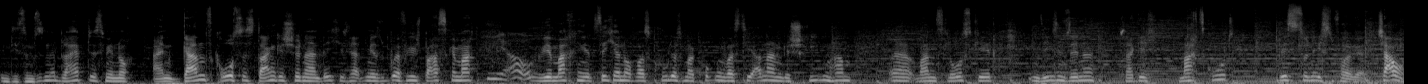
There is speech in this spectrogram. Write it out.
In diesem Sinne bleibt es mir noch ein ganz großes Dankeschön an dich. Es hat mir super viel Spaß gemacht. Mir auch. Wir machen jetzt sicher noch was Cooles. Mal gucken, was die anderen geschrieben haben, äh, wann es losgeht. In diesem Sinne sage ich, macht's gut. Bis zur nächsten Folge. Ciao.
